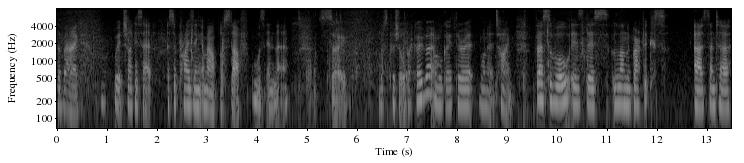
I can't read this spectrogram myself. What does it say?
the bag, which like I said, a surprising amount of stuff was in there. So let's push it all back over and we'll go through it one at a time. First of all is this London Graphics uh, Centre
